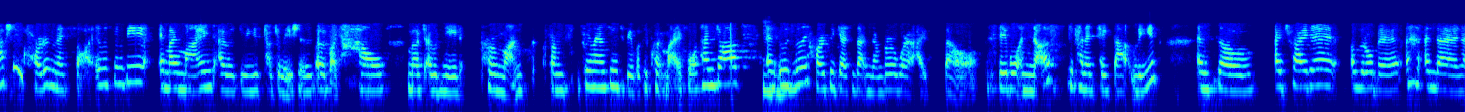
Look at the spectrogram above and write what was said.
actually harder than I thought it was going to be. In my mind, I was doing these calculations of like how much I would need per month from freelancing to be able to quit my full time job. Mm-hmm. And it was really hard to get to that number where I felt stable enough to kind of take that leap. And so I tried it a little bit and then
